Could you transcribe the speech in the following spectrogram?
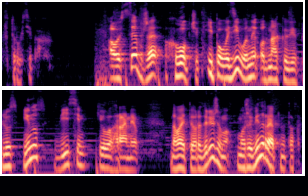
в трусиках. А ось це вже хлопчик, і по вазі вони однакові, плюс-мінус 8 кілограмів. Давайте його розріжемо. Може він репне так?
